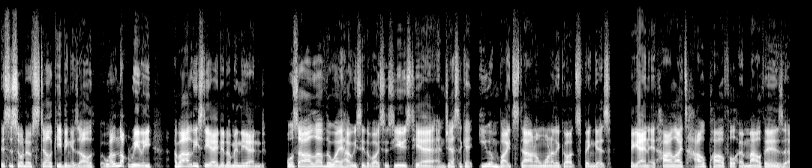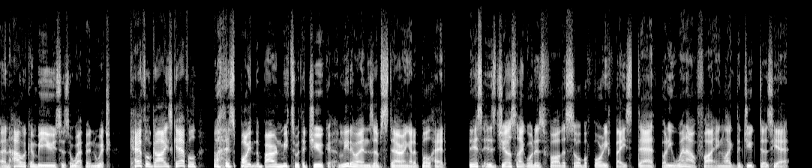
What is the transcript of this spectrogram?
This is sort of still keeping his oath, well, not really, but at least he aided him in the end. Also, I love the way how we see the voices used here, and Jessica even bites down on one of the god's fingers. Again, it highlights how powerful her mouth is and how it can be used as a weapon, which, careful guys, careful, at this point, the Baron meets with the Duke, and Leto ends up staring at a bullhead. This is just like what his father saw before he faced death, but he went out fighting like the Duke does here.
